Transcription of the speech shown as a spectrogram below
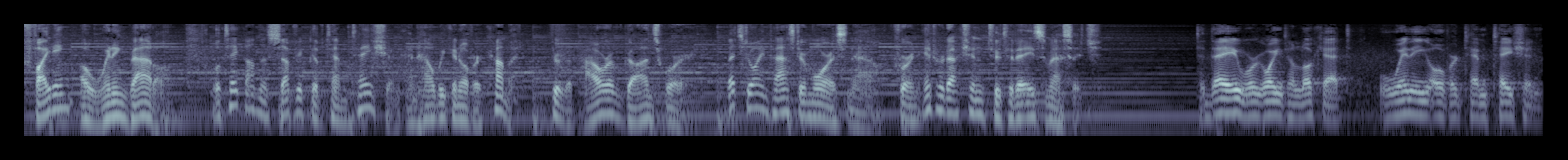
Fighting a Winning Battle, will take on the subject of temptation and how we can overcome it through the power of God's Word. Let's join Pastor Morris now for an introduction to today's message. Today we're going to look at winning over temptation,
